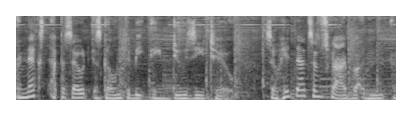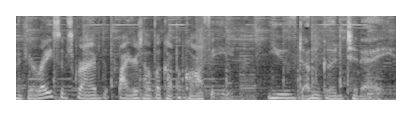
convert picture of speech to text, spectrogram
Our next episode is going to be a doozy too, so hit that subscribe button, and if you're already subscribed, buy yourself a cup of coffee. You've done good today.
